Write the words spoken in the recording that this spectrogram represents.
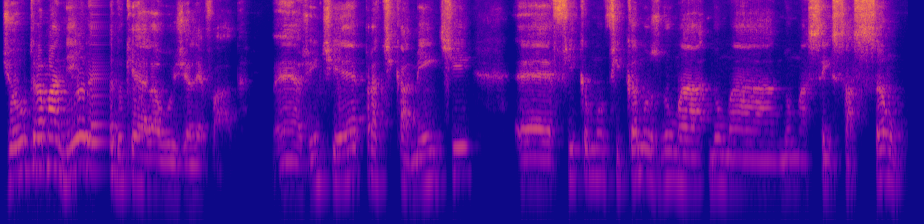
de outra maneira do que ela hoje é levada. Né? A gente é praticamente, é, ficamos, ficamos numa, numa, numa sensação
